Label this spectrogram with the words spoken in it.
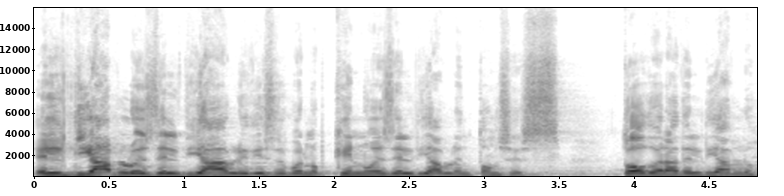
el diablo es del diablo. Y dices, bueno, ¿qué no es del diablo entonces? Todo era del diablo.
